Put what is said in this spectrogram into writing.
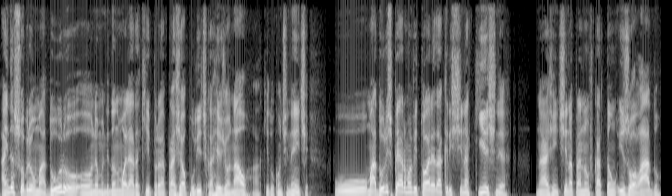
Ainda sobre o Maduro, o Neumann, dando uma olhada aqui para a geopolítica regional aqui do continente, o Maduro espera uma vitória da Cristina Kirchner na Argentina para não ficar tão isolado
